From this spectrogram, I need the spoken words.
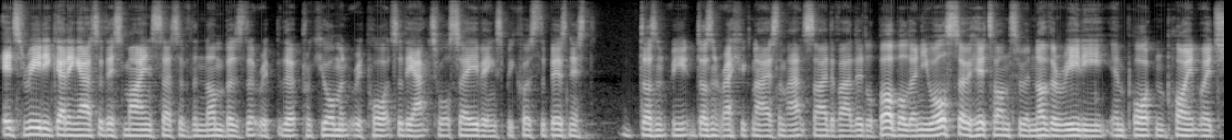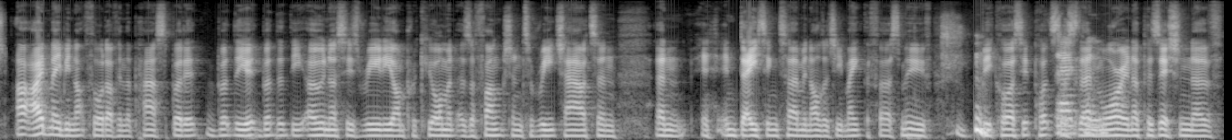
it's really getting out of this mindset of the numbers that re- that procurement reports are the actual savings because the business doesn't re- doesn't recognize them outside of our little bubble and you also hit onto another really important point which I'd maybe not thought of in the past but it but the but that the onus is really on procurement as a function to reach out and and in dating terminology make the first move because it puts exactly. us then more in a position of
